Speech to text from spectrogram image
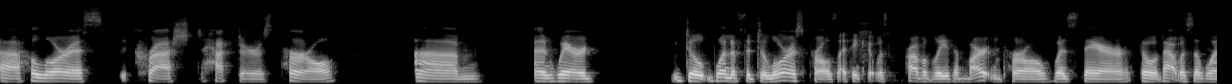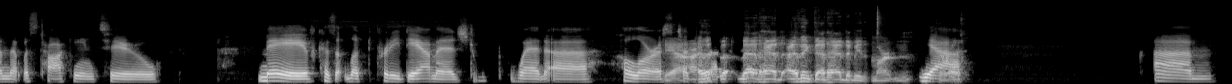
uh, crushed Hector's pearl, um, and where Del- one of the Dolores pearls, I think it was probably the Martin pearl, was there. Though that was the one that was talking to Maeve because it looked pretty damaged when uh Halores yeah, took I, that, that had I think that had to be the Martin. Yeah. Girl. Um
